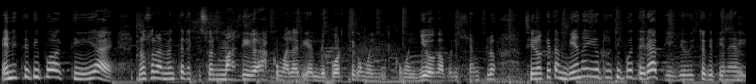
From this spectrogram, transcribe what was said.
en este tipo de actividades. No solamente las que son más ligadas como al área del deporte, como el, como el yoga, por ejemplo, sino que también hay otro tipo de terapia. Yo he visto que tienen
